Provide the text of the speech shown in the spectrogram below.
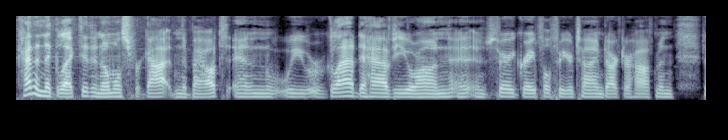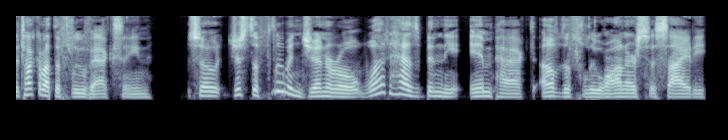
kind of neglected and almost forgotten about. And we were glad to have you on and very grateful for your time, Dr. Hoffman, to talk about the flu vaccine so just the flu in general what has been the impact of the flu on our society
